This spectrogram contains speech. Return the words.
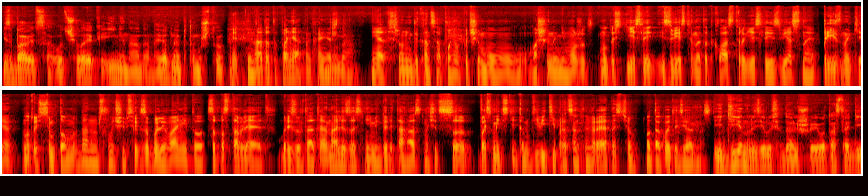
избавиться от человека, и не надо, наверное, потому что... Нет, не надо, это понятно, конечно. Ну, да. Я все равно не до конца понял, почему машина не может... Ну, то есть, если известен этот кластер, если известны признаки, ну, то есть, симптомы в данном случае всех заболеваний, то сопоставляет результаты анализа с ними и говорит, ага, значит, с 89% вероятностью вот такой-то диагноз. Иди анализируйся дальше. И вот на стадии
